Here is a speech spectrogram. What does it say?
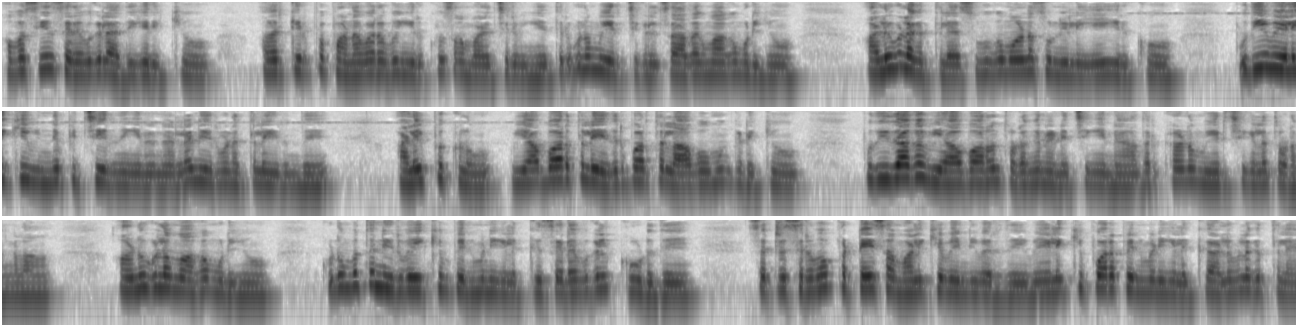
அவசியம் செலவுகள் அதிகரிக்கும். அதற்கேற்ப பணவரவும் இருக்கும். சமாளிச்சிருவீங்க. திருமண முயற்சிகள் சாதகமாக முடியும். அலுவலகத்தில் சுமூகமான சூழ்நிலையே இருக்கும். புதிய வேலைக்கு விண்ணப்பிச்சு இருந்தீங்கன்னா நல்ல நிறுவனத்தில் இருந்து அழைப்புகளும் வியாபாரத்தில் எதிர்பார்த்த லாபமும் கிடைக்கும். புதிதாக வியாபாரம் தொடங்க நினைச்சிங்கன்னா அதற்கான முயற்சிகளை தொடங்கலாம். அனுகூலமாக முடியும். குடும்பத்தை நிர்வகிக்கும் பெண்மணிகளுக்கு செலவுகள் கூடுது. சற்று சிரமப்பட்டே சமாளிக்க வேண்டி வருது. வேலைக்கு போகிற பெண்மணிகளுக்கு அலுவலகத்தில்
